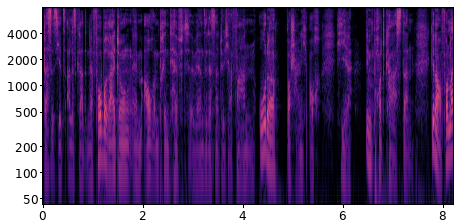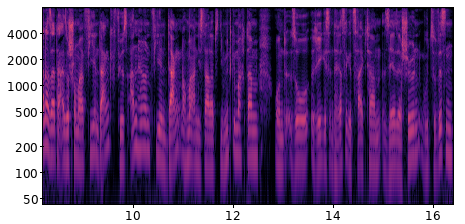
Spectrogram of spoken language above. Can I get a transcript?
Das ist jetzt alles gerade in der Vorbereitung. Ähm, auch im Printheft werden Sie das natürlich erfahren. Oder wahrscheinlich auch hier im Podcast dann. Genau, von meiner Seite also schon mal vielen Dank fürs Anhören. Vielen Dank nochmal an die Startups, die mitgemacht haben und so reges Interesse gezeigt haben. Sehr, sehr schön, gut zu wissen.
